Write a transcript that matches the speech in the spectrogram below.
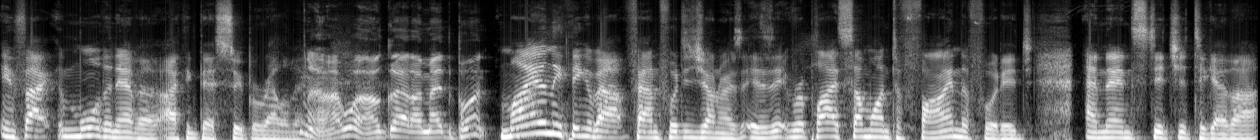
In fact, more than ever, I think they're super relevant. No, well, I'm glad I made the point. My only thing about found footage genres is it requires someone to find the footage and then stitch it together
